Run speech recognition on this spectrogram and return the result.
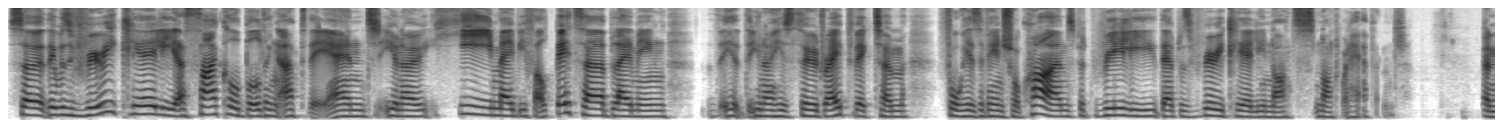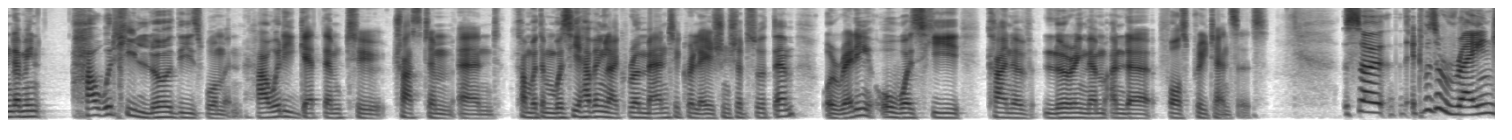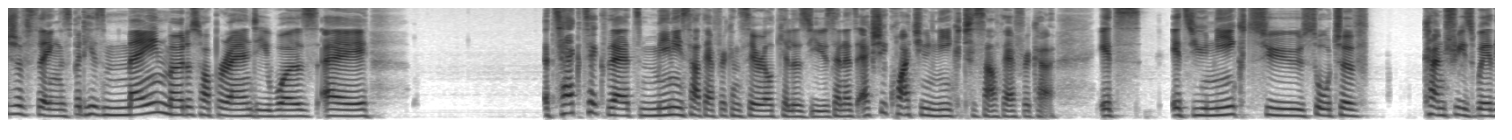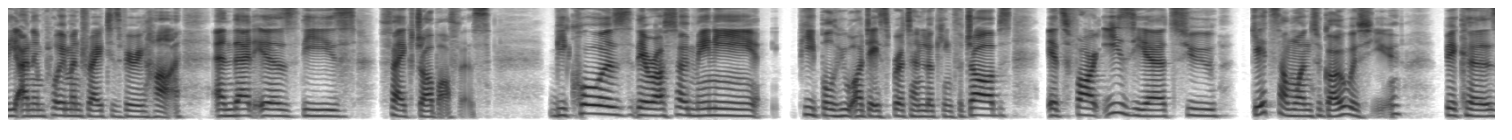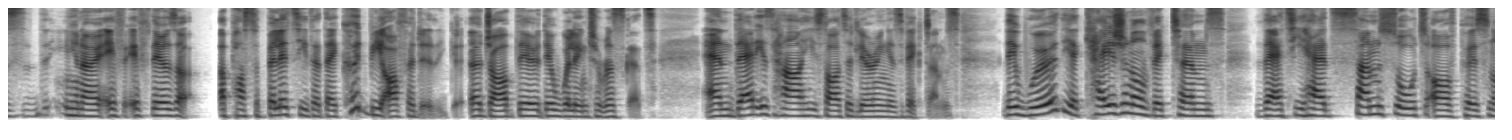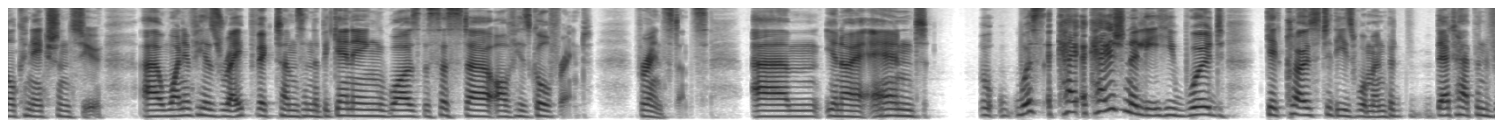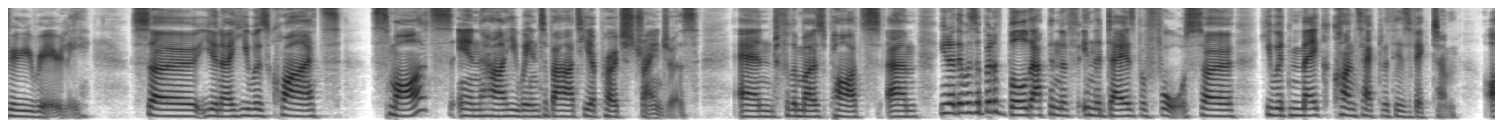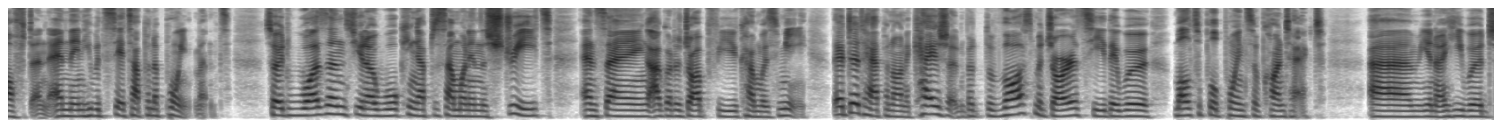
So there was very clearly a cycle building up there. And, you know, he maybe felt better blaming you know, his third rape victim for his eventual crimes, but really that was very clearly not not what happened. And I mean, how would he lure these women? How would he get them to trust him and come with him? Was he having like romantic relationships with them already, or was he kind of luring them under false pretenses? So it was a range of things, but his main modus operandi was a a tactic that many South African serial killers use, and it's actually quite unique to South Africa. It's it's unique to sort of countries where the unemployment rate is very high, and that is these fake job offers. Because there are so many people who are desperate and looking for jobs, it's far easier to get someone to go with you because you know if if there's a a possibility that they could be offered a job, they're, they're willing to risk it. And that is how he started luring his victims. There were the occasional victims that he had some sort of personal connection to. Uh, one of his rape victims in the beginning was the sister of his girlfriend, for instance. Um, you know, and with occasionally he would get close to these women, but that happened very rarely. So, you know, he was quite smart in how he went about, he approached strangers. And for the most part, um, you know, there was a bit of build up in the in the days before. So he would make contact with his victim often, and then he would set up an appointment. So it wasn't, you know, walking up to someone in the street and saying, "I've got a job for you, come with me." That did happen on occasion, but the vast majority there were multiple points of contact. Um, you know, he would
